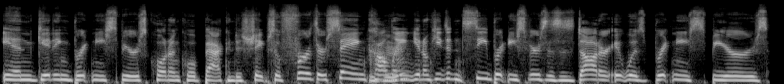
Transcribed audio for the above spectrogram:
in getting Britney Spears, quote unquote, back into shape. So, further saying, mm-hmm. Colleen, you know, he didn't see Britney Spears as his daughter. It was Britney Spears.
